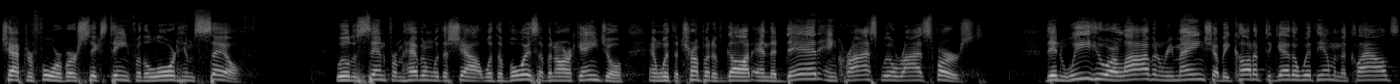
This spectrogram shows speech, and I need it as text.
chapter 4, verse 16, For the Lord himself will descend from heaven with a shout, with the voice of an archangel, and with the trumpet of God, and the dead in Christ will rise first. Then we who are alive and remain shall be caught up together with him in the clouds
